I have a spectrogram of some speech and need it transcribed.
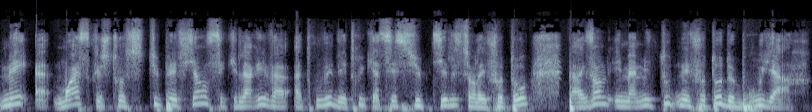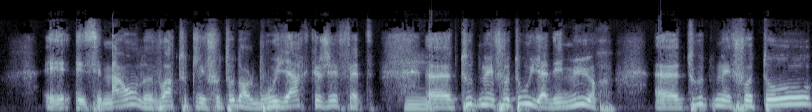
mais euh, moi, ce que je trouve stupéfiant, c'est qu'il arrive à, à trouver des trucs assez subtils sur les photos. Par exemple, il m'a mis toutes mes photos de brouillard. Et, et c'est marrant de voir toutes les photos dans le brouillard que j'ai faites. Hmm. Euh, toutes mes photos où il y a des murs. Euh, toutes mes photos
